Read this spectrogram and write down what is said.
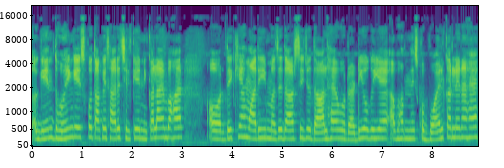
अगेन धोएँगे इसको ताकि सारे छिलके निकल आएँ बाहर। और देखिए हमारी मज़ेदार सी जो दाल है वो रेडी हो गई है। अब हमने इसको बॉईल कर लेना है।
